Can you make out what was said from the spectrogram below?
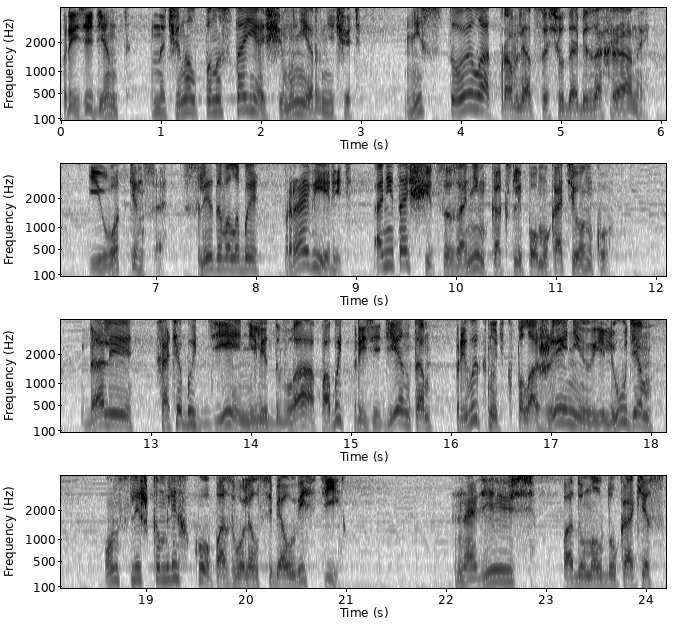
Президент начинал по-настоящему нервничать. Не стоило отправляться сюда без охраны. И Уоткинса следовало бы проверить, а не тащиться за ним, как слепому котенку. Далее хотя бы день или два побыть президентом, привыкнуть к положению и людям. Он слишком легко позволил себя увести. «Надеюсь», — подумал Дукакис,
